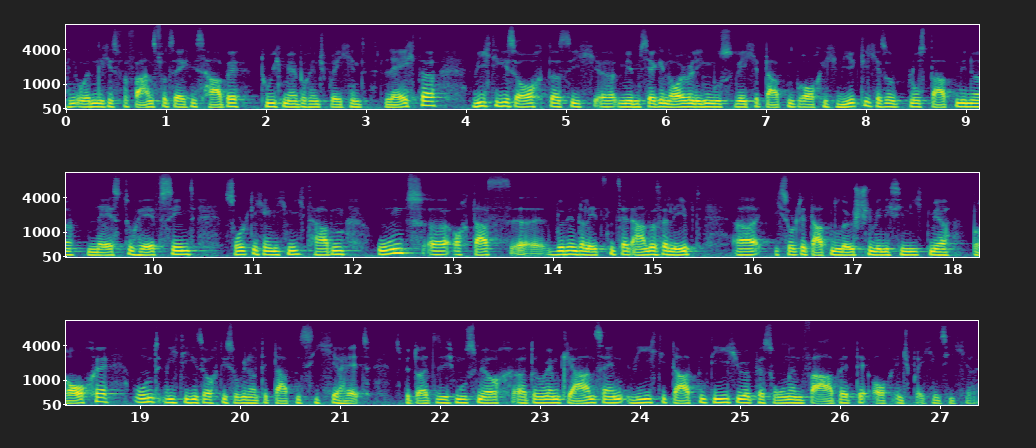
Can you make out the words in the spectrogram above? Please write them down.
ein ordentliches Verfahrensverzeichnis habe, tue ich mir einfach entsprechend leichter. Wichtig ist auch, dass ich äh, mir sehr genau überlegen muss, welche Daten brauche ich wirklich. Also bloß Daten, die nur nice to have sind, sollte ich eigentlich nicht haben. Und äh, auch das äh, wurde in der letzten Zeit anders erlebt. Ich sollte Daten löschen, wenn ich sie nicht mehr brauche. Und wichtig ist auch die sogenannte Datensicherheit. Das bedeutet, ich muss mir auch darüber im Klaren sein, wie ich die Daten, die ich über Personen verarbeite, auch entsprechend sichere.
